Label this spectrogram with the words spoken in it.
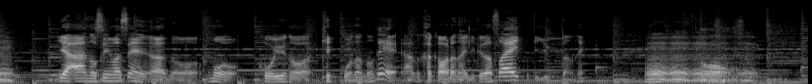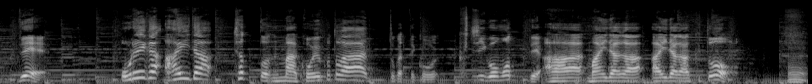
うん。いやあのすいません。あのもうこういうのは結構なのであの関わらないでくださいって言ったのね。うんうんうんうんうん。で俺が間ちょっとまあこういうことはとかってこう口ごもってああ間が間が空くとうん。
